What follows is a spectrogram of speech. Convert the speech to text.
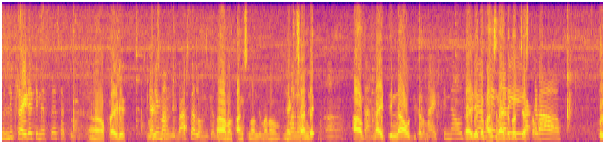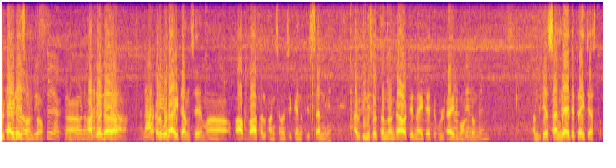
మళ్ళీ ఫ్రైడే తినేస్తే ఫ్రైడే కానీ మనది బార్సాలో ఉంది కదా. మన ఫంక్షన్ ఉంది. మనం నెక్స్ట్ సండే నైట్ తిన్నా అవుద్ది కదా నైట్ తిన్నా అవుతుంది Friday తో function అయితే వచ్చేస్తాం. ఫుల్ టైడ్ ఉంటాం. అక్కడ అక్కడ కూడా ఐటమ్సే మా పాప ఫంక్షన్ చికెన్ ఫిష్ అన్ని. అవి తినేసి వస్తున్నాం కాబట్టి నైట్ అయితే ఫుల్ టైర్డ్గా ఉంటాం. అందుకే సండే అయితే ట్రై చేస్తాం.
